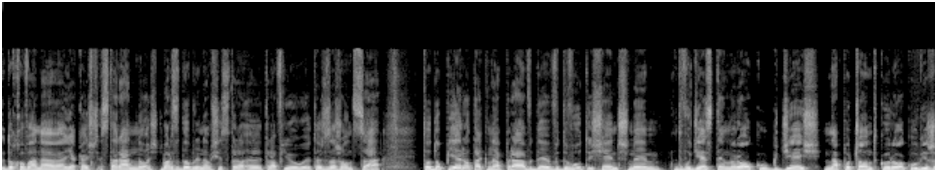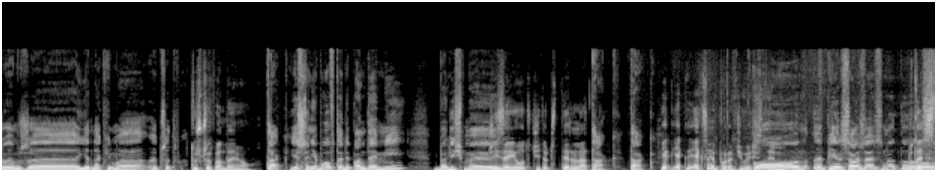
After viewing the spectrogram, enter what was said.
dochowana jakaś staranność. Bardzo dobry nam się e, trafił też zarządca. To dopiero tak naprawdę w 2020 roku, gdzieś na początku roku, wierzyłem, że jednak firma e, przetrwa. Tuż przed pandemią. Tak, jeszcze nie było wtedy pandemii. Byliśmy. Czyli zajęło to ci to 4 lata. Tak, tak. Jak, jak, jak sobie poradziłeś z tym? O, no, e, pierwsza rzecz, no to. Bo to jest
